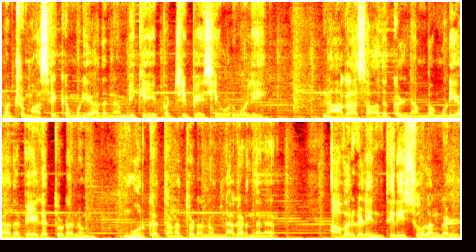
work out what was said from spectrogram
மற்றும் அசைக்க முடியாத நம்பிக்கையை பற்றி பேசிய ஒரு ஒலி. நாகா சாதுக்கள் நம்ப முடியாத வேகத்துடனும் மூர்க்கத்தனத்துடனும் நகர்ந்தனர். அவர்களின் திரிசூலங்கள்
